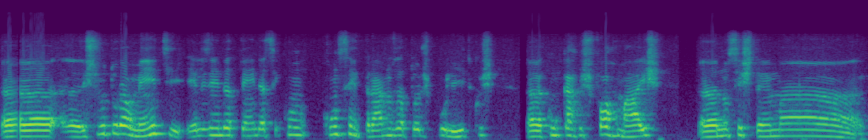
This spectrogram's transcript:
Uh, estruturalmente, eles ainda tendem a se con concentrar nos atores políticos uh, com cargos formais uh, no sistema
